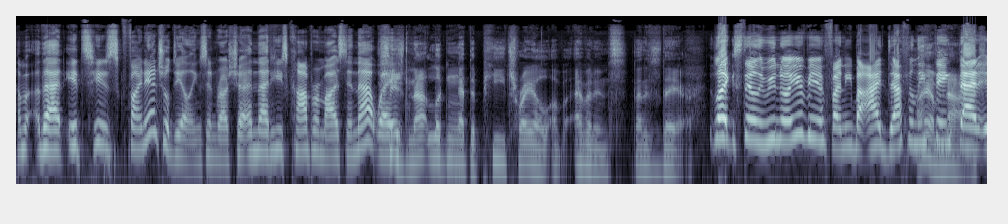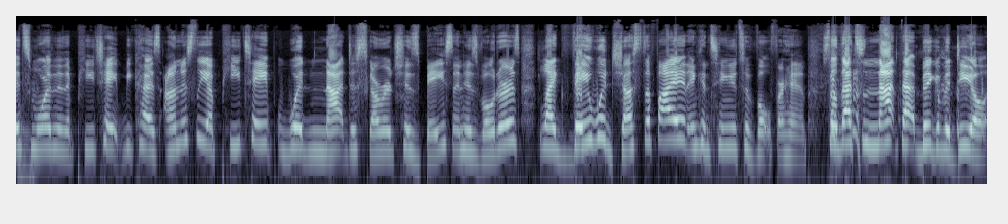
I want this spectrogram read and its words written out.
um, that it's his financial dealings in Russia and that he's compromised in that way. She's not looking at the P trail of evidence that is there. Like Stanley, we know you're being funny, but I definitely I think not, that it's more than the P tape because honestly, a P tape would not discourage his base and his voters. Like they would justify it and continue to vote for him. So that's not that big of a deal.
